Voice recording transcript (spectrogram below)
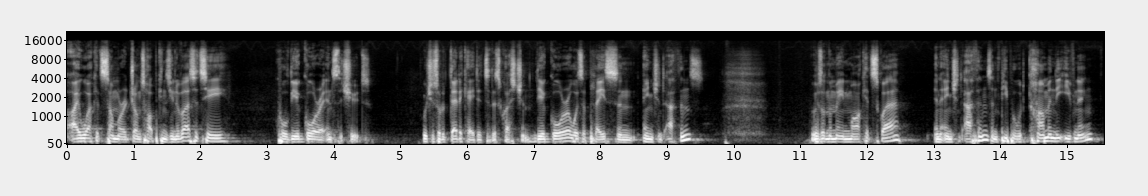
I work at somewhere at Johns Hopkins University called the Agora Institute, which is sort of dedicated to this question. The Agora was a place in ancient Athens. It was on the main market square in ancient Athens, and people would come in the evening,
